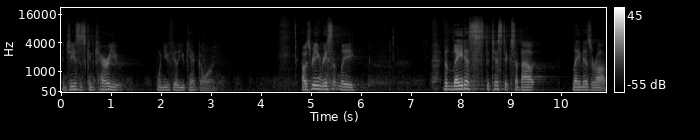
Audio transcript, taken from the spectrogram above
And Jesus can carry you when you feel you can't go on. I was reading recently the latest statistics about Les Miserables.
